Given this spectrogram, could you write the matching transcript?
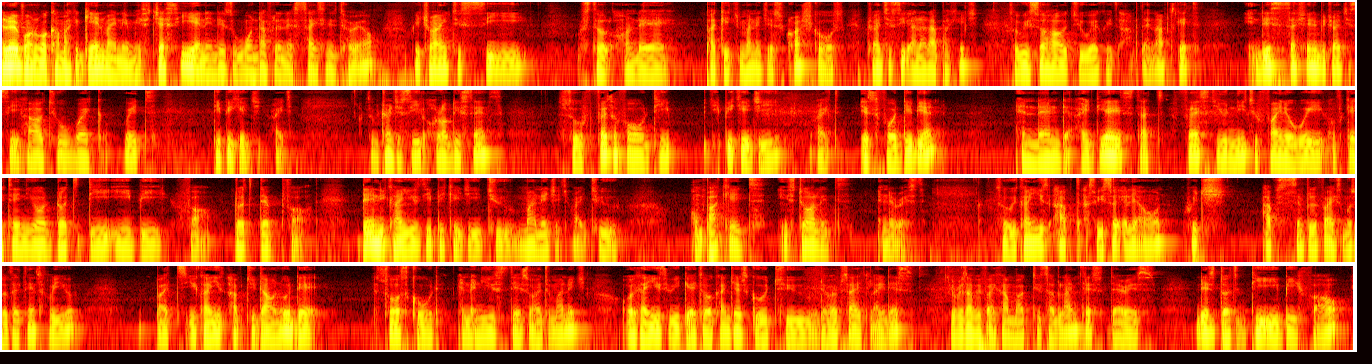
Hello everyone, welcome back again. My name is Jesse and in this wonderful and exciting tutorial, we're trying to see, still on the package managers crash course, trying to see another package. So we saw how to work with apt and apt-get. In this session, we're trying to see how to work with dpkg, right? So we're trying to see all of these things. So first of all, dpkg, right, is for Debian. And then the idea is that first you need to find a way of getting your .deb file .deb file. Then you can use dpkg to manage it, right? To unpack it, install it, and the rest. So we can use apt as we saw earlier on, which apt simplifies most of the things for you. But you can use apt to download the source code and then use this one to manage. Or you can use wget or can just go to the website like this. So for example, if I come back to Sublime Text, there is this .deb file.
